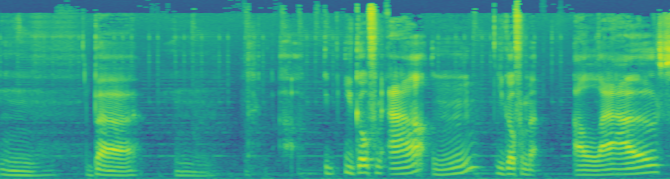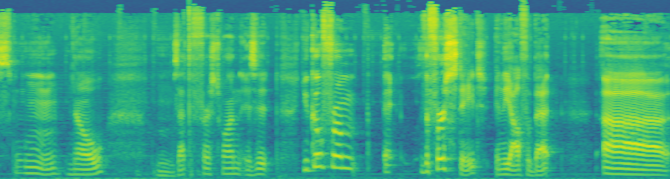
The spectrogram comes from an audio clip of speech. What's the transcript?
mm, b, mm, you, you go from al, mm, you go from alas, mm, no. Mm, is that the first one? Is it? You go from uh, the first state in the alphabet, uh,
